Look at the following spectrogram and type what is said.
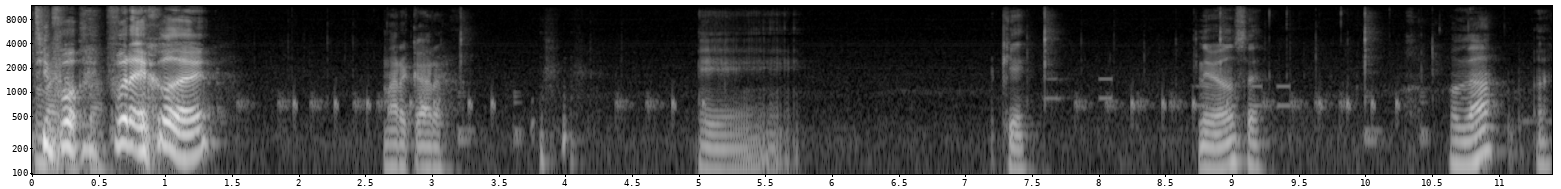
tipo, fuera de joda, eh. Marcar. Eh, ¿Qué? ¿911? ¿Hola? Ajá.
